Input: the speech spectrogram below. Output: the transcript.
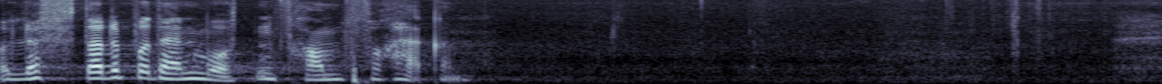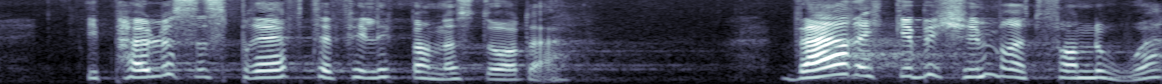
Og løfte det på den måten fram for Herren. I Paulus' brev til filipperne står det Vær ikke bekymret for noe,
